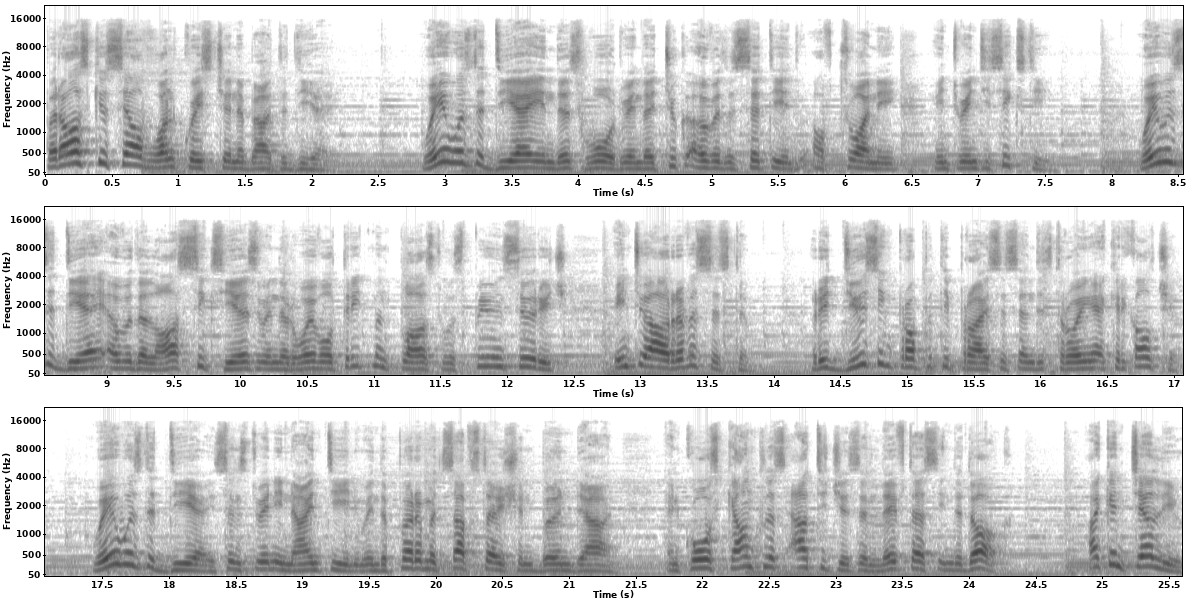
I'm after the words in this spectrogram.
But ask yourself one question about the DA. Where was the DA in this ward when they took over the city of Tshwane in 2016? Where was the DA over the last six years when the Rooiwal treatment plant was spewing sewage into our river system, reducing property prices and destroying agriculture? Where was the DA since 2019 when the Pyramid substation burned down and caused countless outages and left us in the dark? I can tell you,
